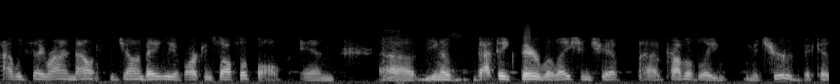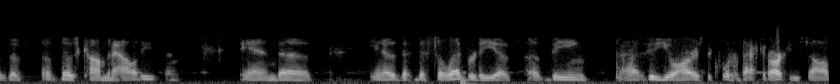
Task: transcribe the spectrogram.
I would say Ryan Mallett's the John Daly of Arkansas football, and uh, you know I think their relationship uh, probably matured because of of those commonalities and and uh, you know the, the celebrity of of being uh, who you are as the quarterback at Arkansas.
